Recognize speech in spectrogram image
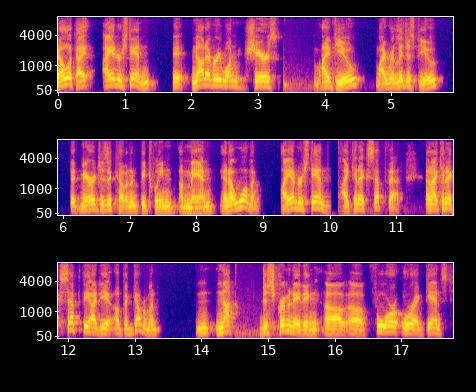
Now, look, I, I understand eh, not everyone shares my view, my religious view, that marriage is a covenant between a man and a woman. I understand. I can accept that. And I can accept the idea of the government n- not discriminating uh, uh, for or against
